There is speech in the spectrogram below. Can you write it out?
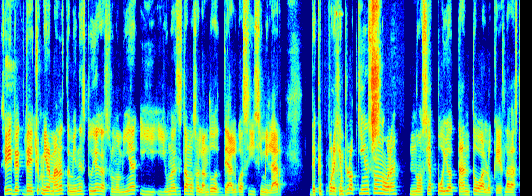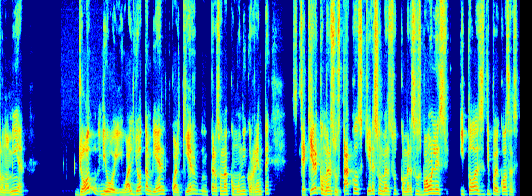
Sí, de, hecho, mi hermana también estudia gastronomía y, una vez estábamos hablando de algo así similar, de que, por ejemplo, aquí en Sonora no se apoya tanto a lo que es la gastronomía. Yo, digo, igual yo también, cualquier persona común y corriente, se quiere comer sus tacos, quiere comer, sus bowls y todo ese tipo de cosas.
